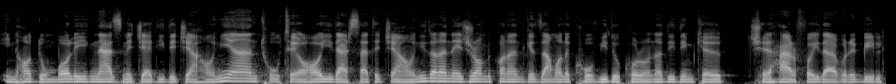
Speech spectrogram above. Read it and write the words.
اینها دنبال یک نظم جدید جهانی هن. هایی در سطح جهانی دارن اجرا می‌کنن. که زمان کووید و کرونا دیدیم که چه حرفایی درباره بیل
